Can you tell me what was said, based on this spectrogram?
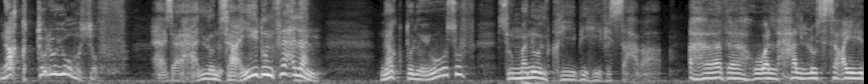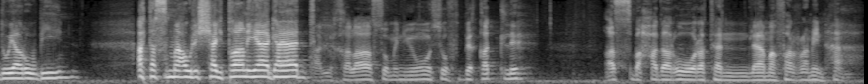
نقتل يوسف. هذا حل سعيد فعلا. نقتل يوسف ثم نلقي به في الصحراء. هذا هو الحل السعيد يا روبين. أتسمع للشيطان يا جاد؟ الخلاص من يوسف بقتله أصبح ضرورة لا مفر منها.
